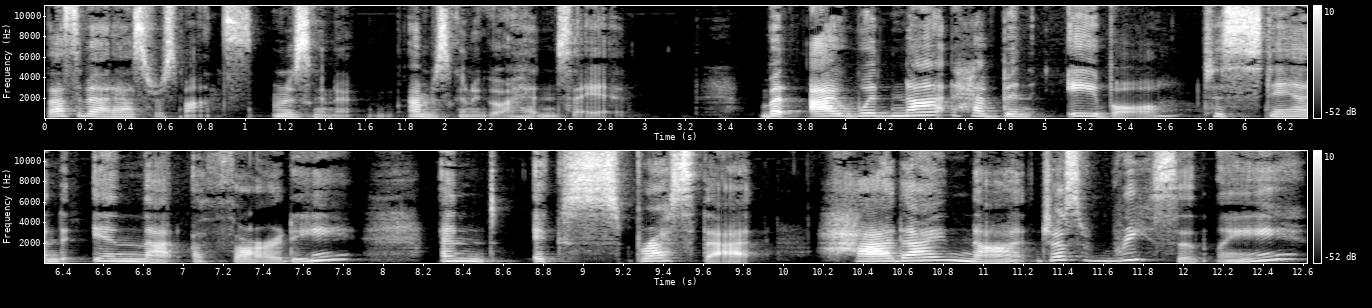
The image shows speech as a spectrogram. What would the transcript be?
that's a badass response. I'm just gonna I'm just gonna go ahead and say it. But I would not have been able to stand in that authority and express that had I not just recently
